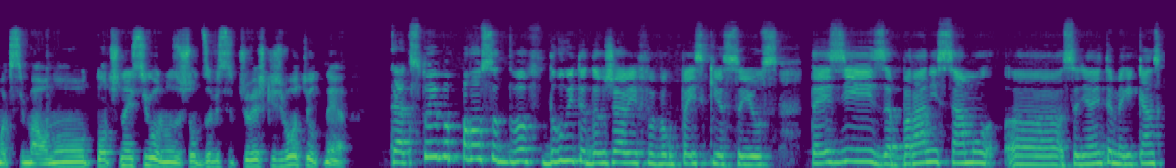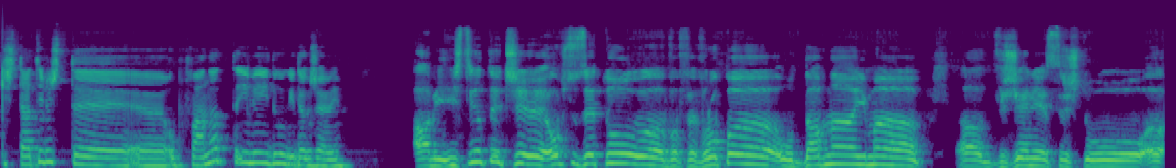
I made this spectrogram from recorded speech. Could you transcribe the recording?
максимално точна и сигурна, защото зависят човешки животи от нея. Как стои въпросът в другите държави в Европейския съюз? Тези забрани само а, Съединените Американски щати ли ще а, е, обхванат или и други държави? Ами, истината е, че общо взето в Европа отдавна има а, движение срещу, а,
